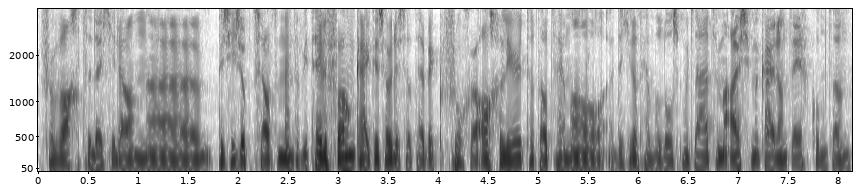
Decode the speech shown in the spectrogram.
verwachten dat je dan eh, precies op hetzelfde moment op je telefoon kijkt en zo. Dus dat heb ik vroeger al geleerd, dat, dat, helemaal, dat je dat helemaal los moet laten. Maar als je elkaar dan tegenkomt, dan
